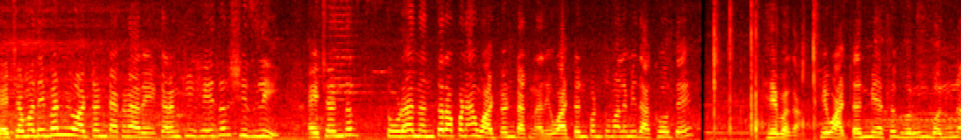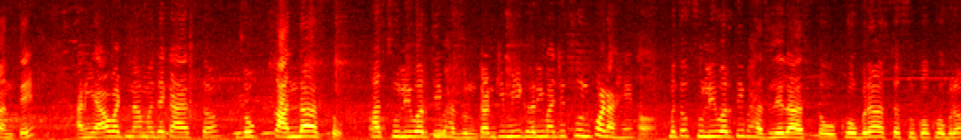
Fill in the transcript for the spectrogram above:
याच्यामध्ये पण मी वाटण टाकणार आहे कारण की हे जर शिजली याच्यानंतर थोड्या नंतर आपण हा वाटण टाकणार आहे. वाटण पण तुम्हाला मी दाखवते. हे बघा हे वाटण मी असं घरून बनवून आणते. आणि या वाटणामध्ये काय असतं? जो कांदा असतो हा चुलीवरती भाजून कारण की मी घरी माझी चूल पण आहे. मग तो चुलीवरती भाजलेला असतो खोबरं असतं सुकं खोबरं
